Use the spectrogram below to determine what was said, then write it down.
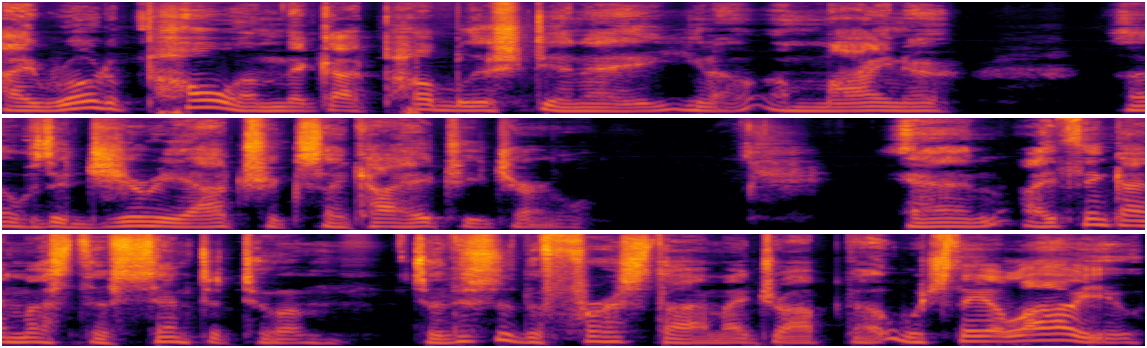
I wrote a poem that got published in a, you know, a minor, uh, it was a geriatric psychiatry journal. And I think I must have sent it to him. So this is the first time I dropped out, which they allow you.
